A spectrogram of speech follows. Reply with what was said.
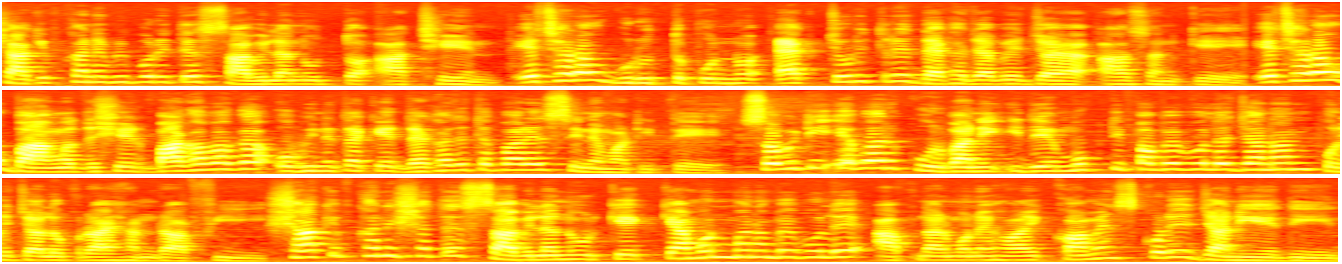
শাকিব খানের বিপরীতে সাবিলা নুত্ত আছেন। এছাড়াও গুরুত্বপূর্ণ এক চরিত্রে দেখা যাবে জয়া আহসানকে। এছাড়াও বাংলাদেশের বাঘা বাঘা অভিনেতাকে দেখা যেতে পারে সিনেমাটিতে। ছবিটি এবার কুরবানি ঈদে মুক্তি পাবে বলে জানান পরিচালক রায়হান রাফি। শাকিব খানের সাথে সাবিলা নূরকে কেমন মানাবে বলে আপনার মনে হয় কমেন্টস করে জানিয়ে দিন।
